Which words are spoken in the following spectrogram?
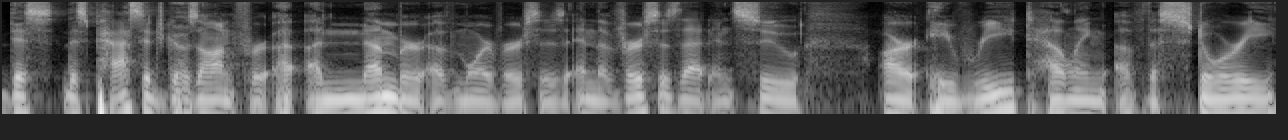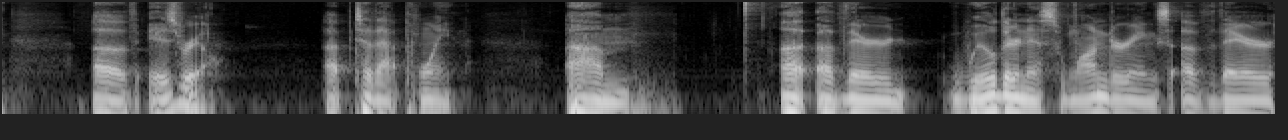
this this passage goes on for a, a, number of more verses, and the verses that ensue are a retelling of the story of Israel up to that point, um, uh, of their wilderness wanderings, of their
